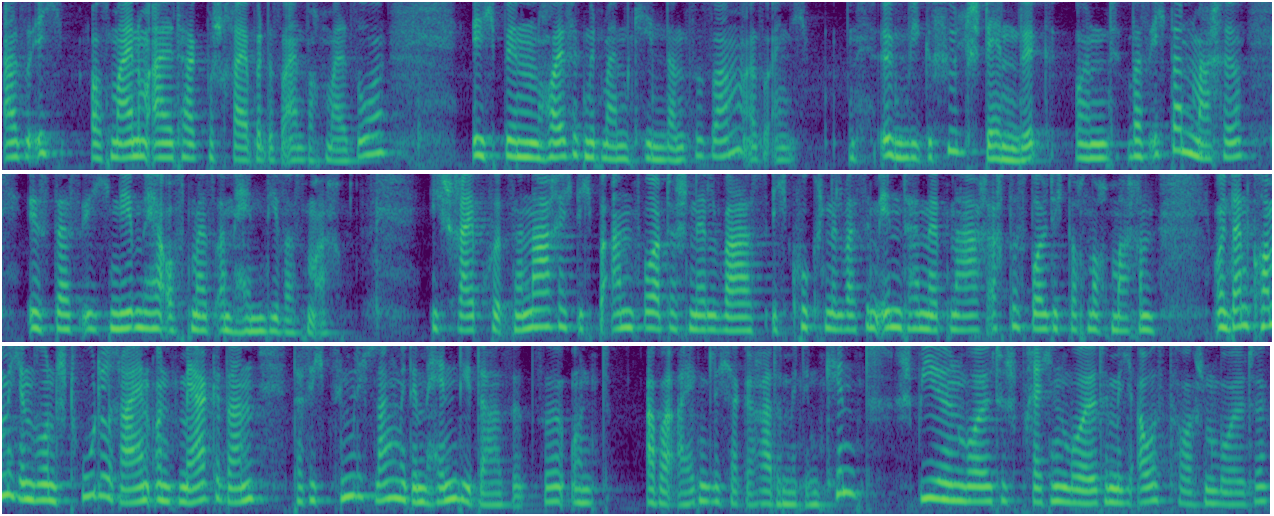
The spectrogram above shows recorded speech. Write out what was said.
Also ich aus meinem Alltag beschreibe das einfach mal so. Ich bin häufig mit meinen Kindern zusammen, also eigentlich irgendwie gefühlt ständig. Und was ich dann mache, ist, dass ich nebenher oftmals am Handy was mache. Ich schreibe kurz eine Nachricht, ich beantworte schnell was, ich gucke schnell was im Internet nach, ach, das wollte ich doch noch machen. Und dann komme ich in so einen Strudel rein und merke dann, dass ich ziemlich lang mit dem Handy da sitze und aber eigentlich ja gerade mit dem Kind spielen wollte, sprechen wollte, mich austauschen wollte.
